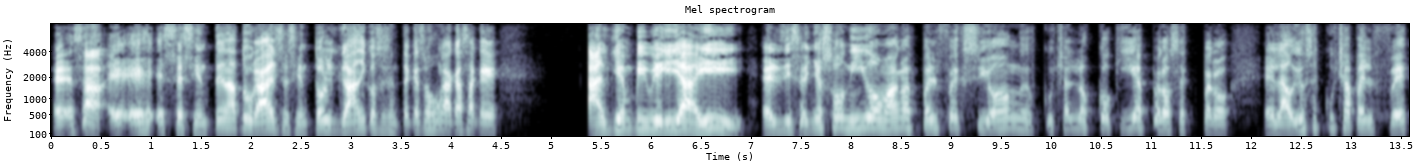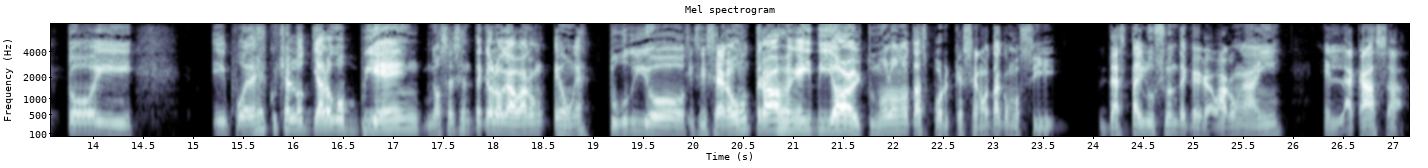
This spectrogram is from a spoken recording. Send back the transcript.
Eh, o sea, eh, eh, se siente natural, se siente orgánico, se siente que eso es una casa que alguien viviría ahí. El diseño de sonido, mano, es perfección. Escuchan los coquíes, pero, se, pero el audio se escucha perfecto y y puedes escuchar los diálogos bien. No se siente que lo grabaron en un estudio. Y si hicieron un trabajo en ADR, tú no lo notas porque se nota como si da esta ilusión de que grabaron ahí, en la casa,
